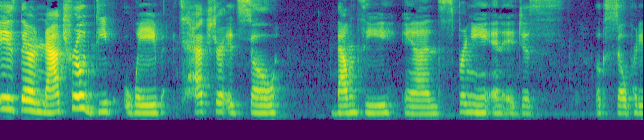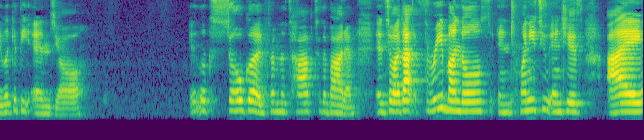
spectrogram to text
is their natural deep wave texture. It's so bouncy and springy and it just looks so pretty. Look at the ends, y'all. It looks so good from the top to the bottom. And so I got three bundles in 22 inches. I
